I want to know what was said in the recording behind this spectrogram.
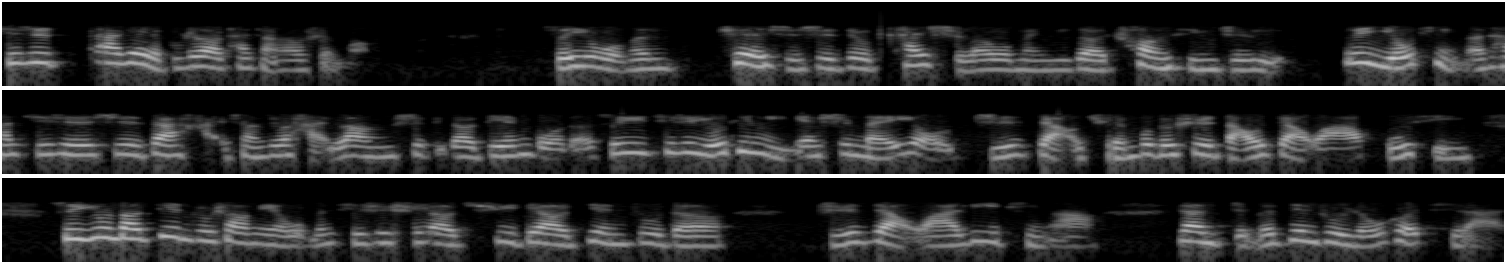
其实大家也不知道他想要什么，所以我们确实是就开始了我们一个创新之旅。因为游艇呢，它其实是在海上，就是海浪是比较颠簸的，所以其实游艇里面是没有直角，全部都是倒角啊、弧形，所以用到建筑上面，我们其实是要去掉建筑的直角啊、立挺啊，让整个建筑柔和起来。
